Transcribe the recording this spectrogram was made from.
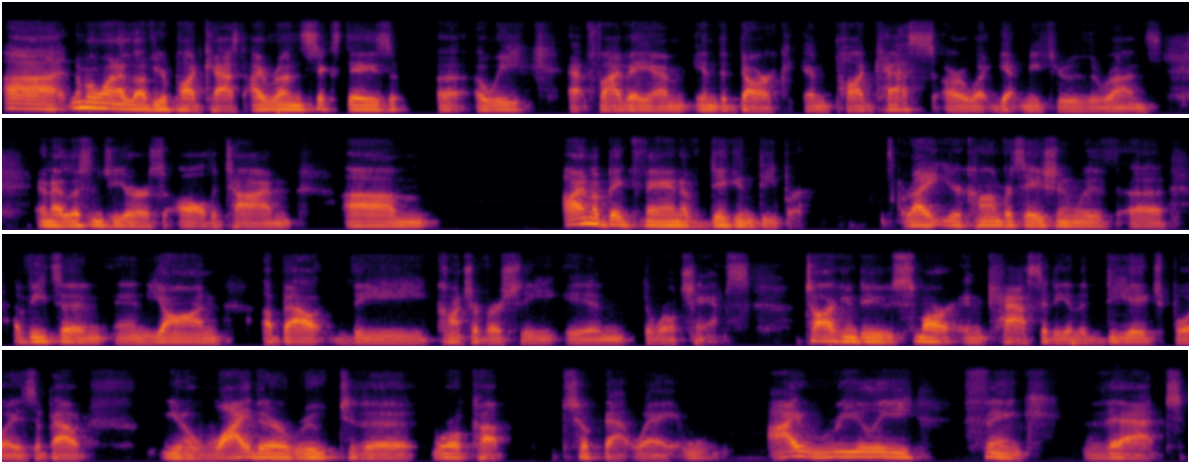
Uh, number one, I love your podcast. I run six days uh, a week at 5 a.m. in the dark, and podcasts are what get me through the runs. And I listen to yours all the time. Um, I'm a big fan of digging deeper, right? Your conversation with uh, Ivica and, and Jan about the controversy in the world champs, talking to Smart and Cassidy and the DH boys about, you know, why their route to the World Cup took that way. I really think that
